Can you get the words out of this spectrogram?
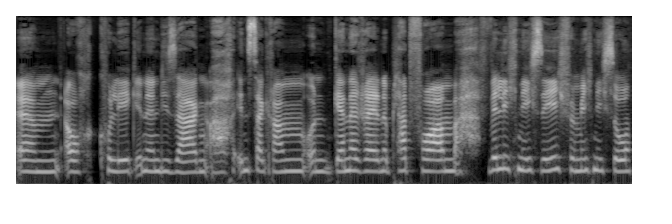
ähm, auch KollegInnen, die sagen, ach, Instagram und generell eine Plattform will ich nicht, sehe ich für mich nicht so.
